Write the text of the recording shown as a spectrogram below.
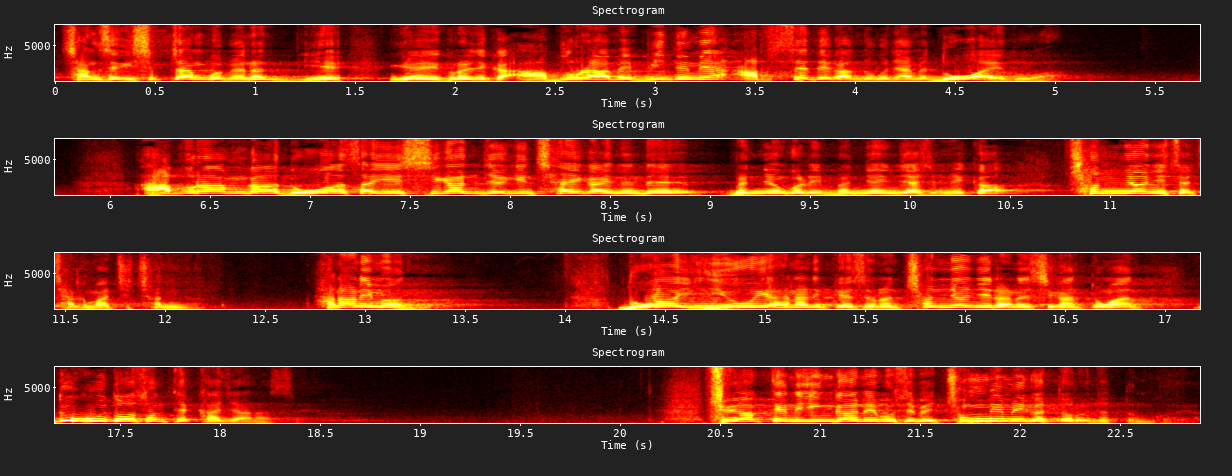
창세기 10장 보면은 이게, 이게 그러니까 아브라함의 믿음의 앞세대가 누구냐면 노아의 노아. 아브라함과 노아 사이에 시간적인 차이가 있는데 몇 년 걸리, 몇 년인지 아십니까? 천년이 있어요. 자그마치 천년. 하나님은 노아 이후에 하나님께서는 천년이라는 시간 동안 누구도 선택하지 않았어요. 죄악된 인간의 모습에 정내미가 떨어졌던 거예요.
